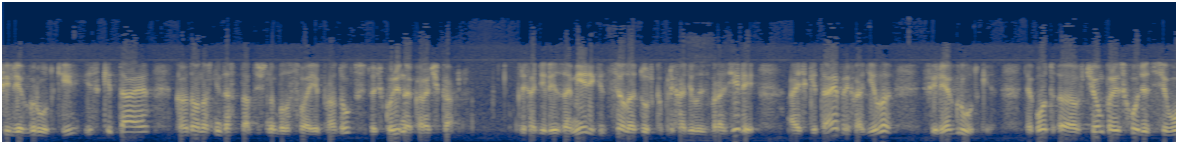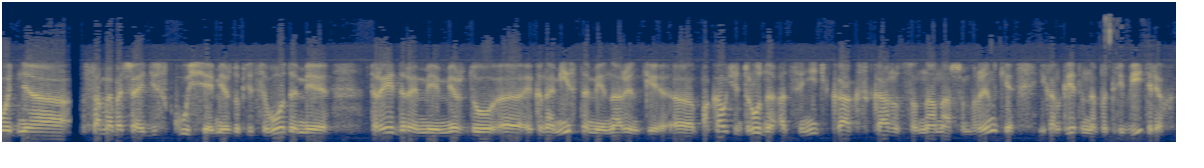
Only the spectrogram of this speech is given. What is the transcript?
филе грудки из Китая, когда у нас недостаточно было своей продукции, то есть куриная корочка приходили из Америки, целая тушка приходила из Бразилии, а из Китая приходила филе грудки. Так вот, э, в чем происходит сегодня самая большая дискуссия между птицеводами, трейдерами, между э, экономистами на рынке? Э, пока очень трудно оценить, как скажутся на нашем рынке и конкретно на потребителях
